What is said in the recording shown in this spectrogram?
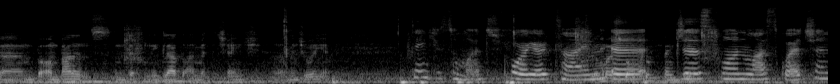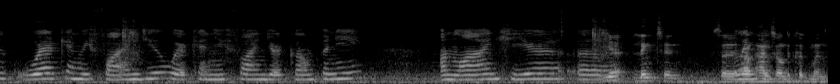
Um, but on balance, I'm definitely glad that I made the change. and I'm enjoying it. Thank you so much for your time. Uh. Thank you. just one last question. Where can we find you? Where can you find your company? Online, here? Uh, Yeah, LinkedIn. So I'm Alexander Cookman,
